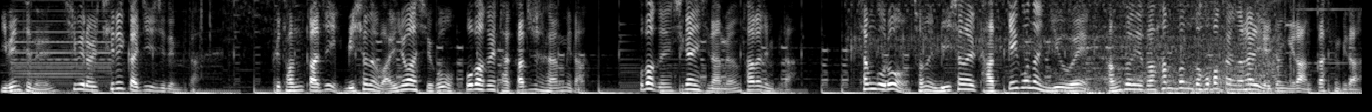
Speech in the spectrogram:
이벤트는 11월 7일까지 유지됩니다. 그 전까지 미션을 완료하시고 호박을 다 까주셔야 합니다. 호박은 시간이 지나면 사라집니다. 참고로 저는 미션을 다 깨고 난 이후에 방송에서 한 번 더 호박강을 할 예정이라 안 깠습니다.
